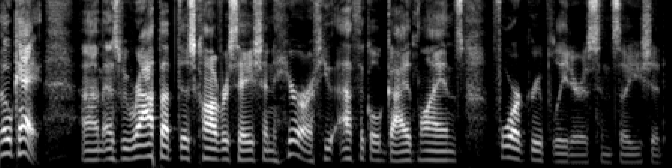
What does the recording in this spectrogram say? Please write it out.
Okay, um, as we wrap up this conversation, here are a few ethical guidelines for group leaders, and so you should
